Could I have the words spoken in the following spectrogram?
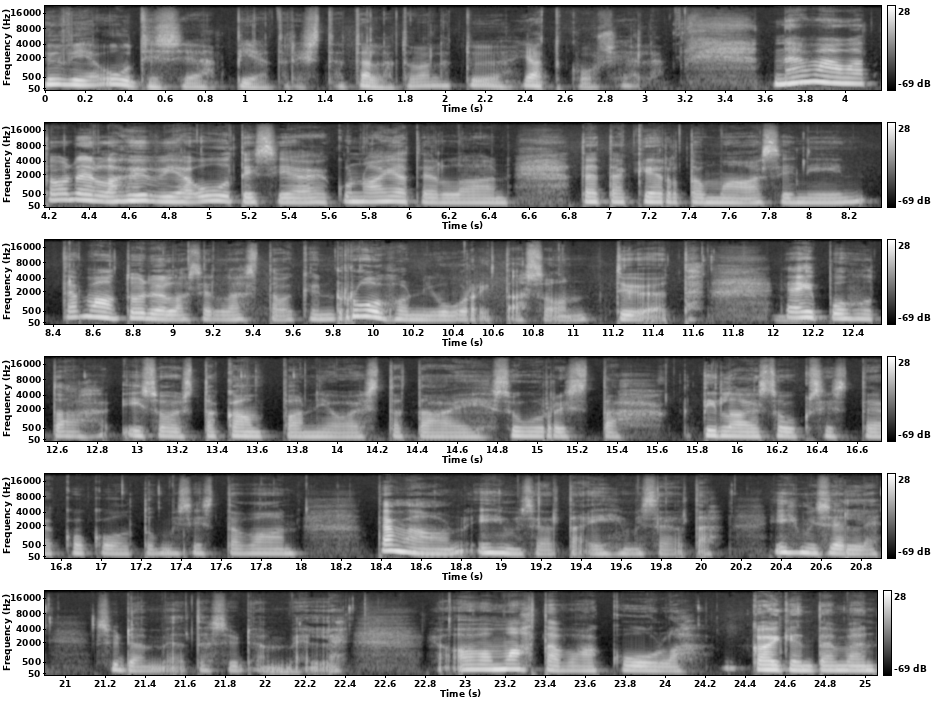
hyviä uutisia Pietarista. Tällä tavalla työ jatkuu siellä. Nämä ovat todella hyviä uutisia ja kun ajatellaan tätä kertomaasi, niin tämä on todella sellaista oikein ruohonjuuritason työtä. Ei puhuta isoista kampanjoista tai suurista tilaisuuksista ja kokoontumisista, vaan tämä on ihmiseltä ihmiseltä, ihmiselle sydämeltä sydämelle. Ja aivan mahtavaa kuulla kaiken tämän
